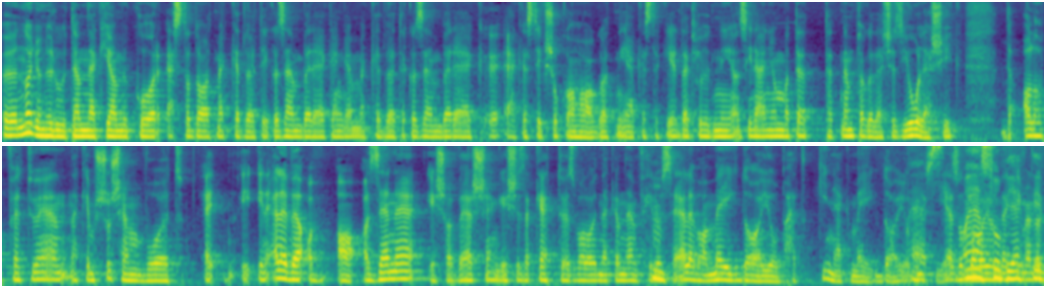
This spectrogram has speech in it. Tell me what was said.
Nagyon örültem neki, amikor ezt a dalt megkedvelték az emberek, engem megkedveltek az emberek, elkezdték sokan hallgatni, elkezdtek érdeklődni az irányomba, tehát, tehát nem tagadás, ez jól esik, de alapvetően nekem sosem volt, én eleve a, a, a zene és a versengés, ez a kettő, ez valahogy nekem nem fér hm. össze, eleve a melyik dal jobb, hát kinek melyik dal jobb, Persze, neki ez a dal jobb, neki meg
